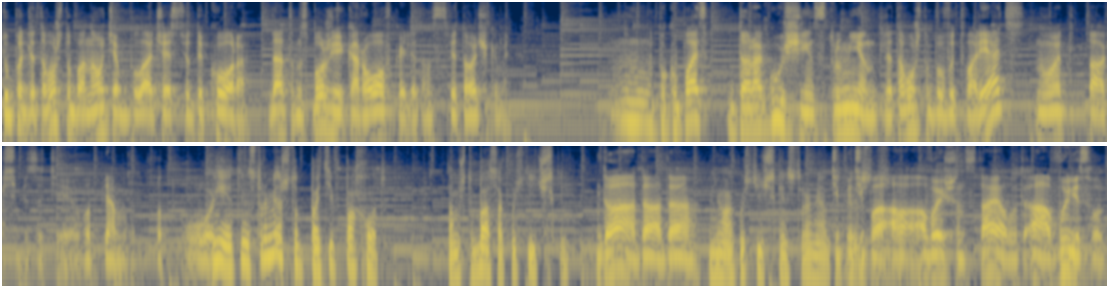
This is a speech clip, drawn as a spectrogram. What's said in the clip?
тупо для того, чтобы она у тебя была частью декора, да, там с божьей коровкой или там с цветочками. Покупать дорогущий инструмент для того, чтобы вытворять, ну это так себе затея, вот прям вот, очень. Не, это инструмент, чтобы пойти в поход. Потому что бас акустический. Да, да, да. У него акустический инструмент. Типа, есть... типа Ovation Style, вот, а, вырез вот.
